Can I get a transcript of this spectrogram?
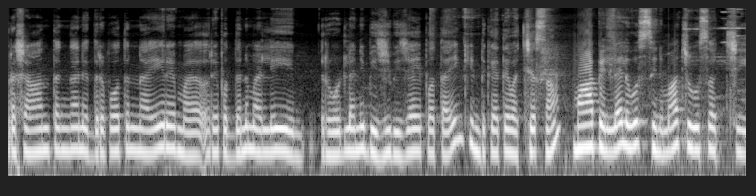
ప్రశాంతంగా నిద్రపోతున్నాయి. రేపు రేపొద్దున మళ్ళీ రోడ్లన్నీ బిజీ బిజీ అయిపోతాయి. ఇంక ఇంటికైతే వచ్చేసాం. మా పిల్లలు సినిమా చూసొచ్చి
